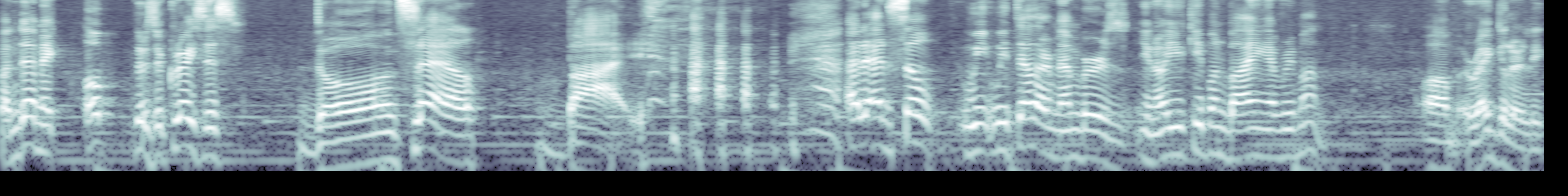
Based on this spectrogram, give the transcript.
pandemic, oh, there's a crisis, don't sell, buy. and, and, so we, we tell our members, you know, you keep on buying every month um, regularly.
